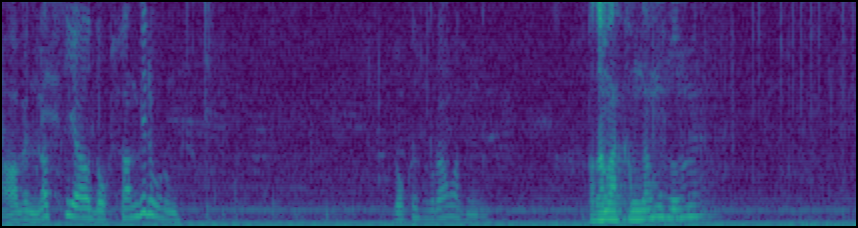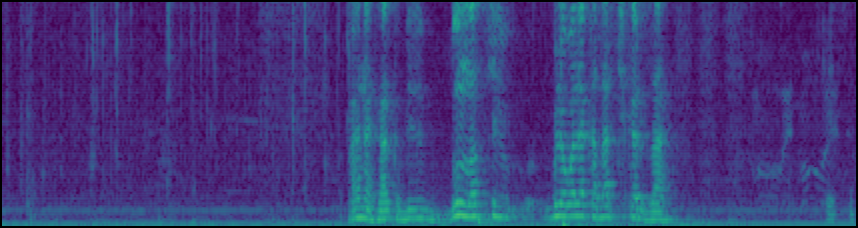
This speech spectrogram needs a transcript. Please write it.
Abi nasıl ya 91 vurmuş. 9 vuramadın mı? Adam arkamdan vurdu oğlum ya. Aynen kanka biz bu nasıl globale kadar çıkarız ha. Kesin.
